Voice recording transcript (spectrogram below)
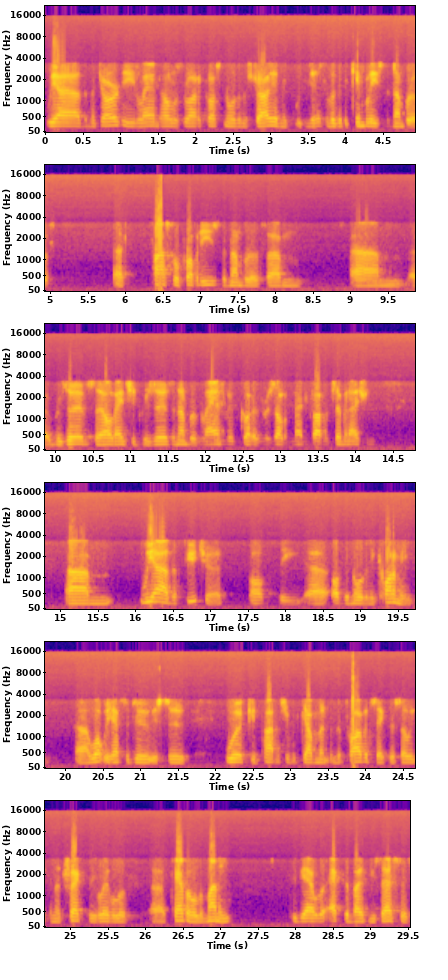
we are the majority landholders right across Northern Australia, and we can just look at the Kimberleys, the number of uh, pastoral properties, the number of um, um, uh, reserves, the old ancient reserves, the number of lands we've got as a result of native title determination. Um, we are the future of the uh, of the northern economy. Uh, what we have to do is to work in partnership with government and the private sector, so we can attract the level of uh, capital, the money, to be able to activate these assets.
